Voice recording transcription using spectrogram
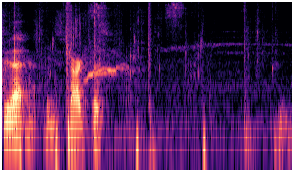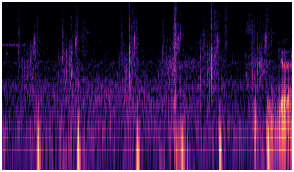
See that? He just charged this. See if we can get a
